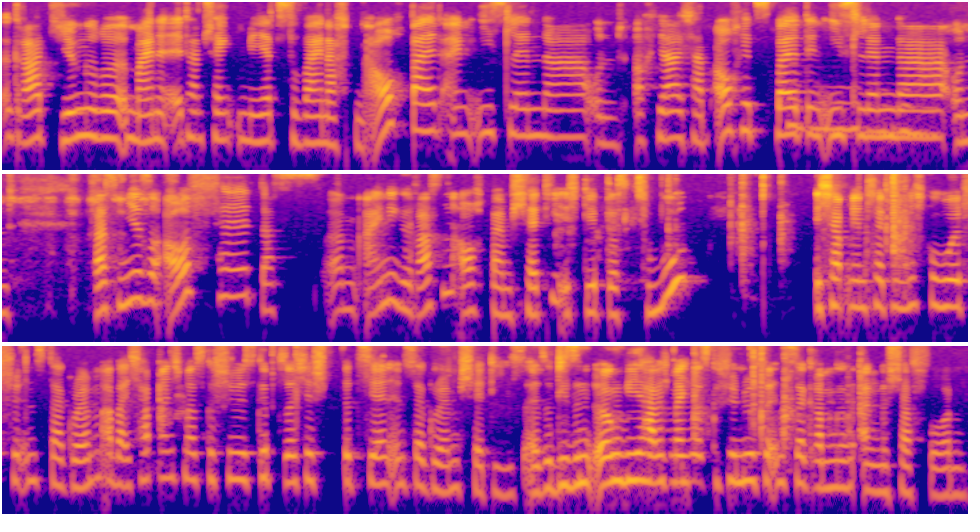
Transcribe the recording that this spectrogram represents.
äh, gerade Jüngere, meine Eltern schenken mir jetzt zu Weihnachten auch bald einen Isländer und ach ja, ich habe auch jetzt bald den Isländer. Und was mir so auffällt, dass ähm, einige Rassen, auch beim Shetty, ich gebe das zu, ich habe mir einen Chatty nicht geholt für Instagram, aber ich habe manchmal das Gefühl, es gibt solche speziellen Instagram-Chatties. Also die sind irgendwie, habe ich manchmal das Gefühl, nur für Instagram ge- angeschafft worden.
